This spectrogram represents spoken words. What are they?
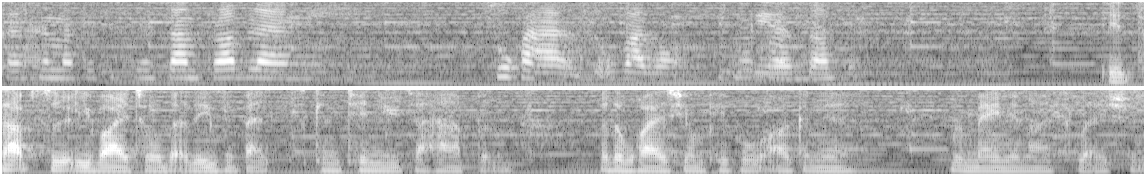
Każdy ma ten, sam problem i słucha z uwagą drugiej osoby. It's absolutely vital that these events continue to happen, otherwise young people are going to remain in isolation.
